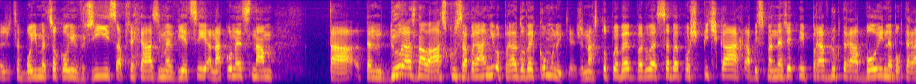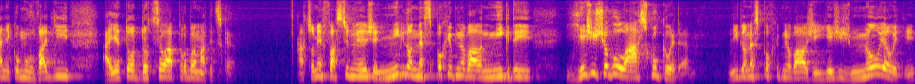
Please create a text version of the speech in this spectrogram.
eh, že se bojíme cokoliv říct a přecházíme věci a nakonec nám ta, ten důraz na lásku zabrání opravdové komunitě, že nastupujeme vedle sebe po špičkách, aby jsme neřekli pravdu, která bolí nebo která někomu vadí a je to docela problematické. A co mě fascinuje, že nikdo nespochybňoval nikdy Ježíšovu lásku k lidem. Nikdo nespochybňoval, že Ježíš miluje lidi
